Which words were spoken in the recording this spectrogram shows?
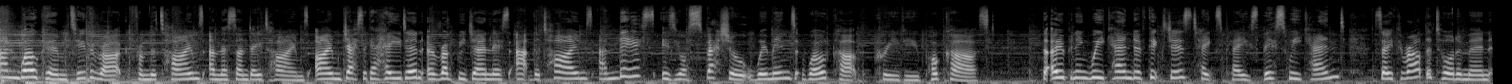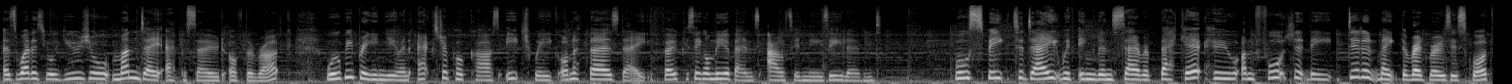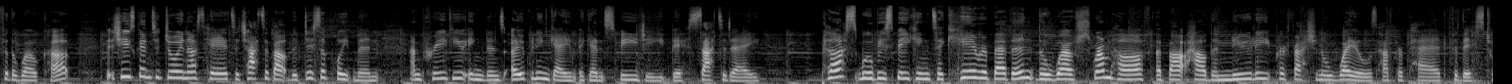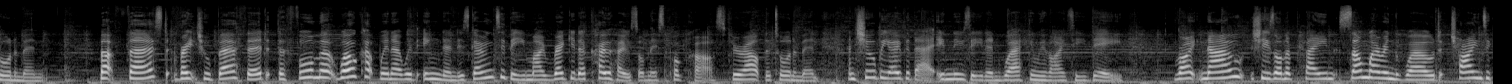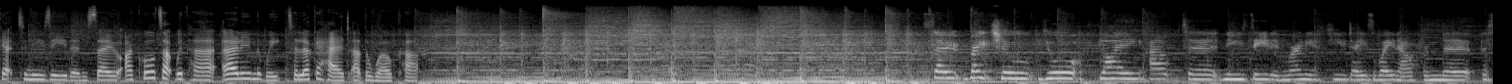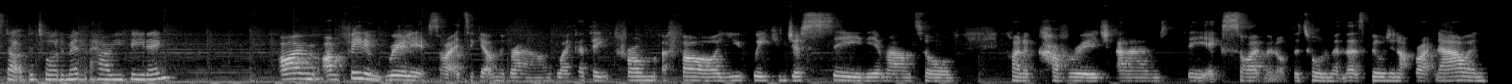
and welcome to The Ruck from The Times and The Sunday Times. I'm Jessica Hayden, a rugby journalist at The Times, and this is your special Women's World Cup preview podcast. The opening weekend of fixtures takes place this weekend, so throughout the tournament, as well as your usual Monday episode of The Ruck, we'll be bringing you an extra podcast each week on a Thursday, focusing on the events out in New Zealand. We'll speak today with England's Sarah Beckett, who unfortunately didn't make the Red Roses squad for the World Cup, but she's going to join us here to chat about the disappointment and preview England's opening game against Fiji this Saturday. Plus, we'll be speaking to Keira Bevan, the Welsh scrum half, about how the newly professional Wales have prepared for this tournament. But first, Rachael Burford, the former World Cup winner with England, is going to be my regular co host on this podcast throughout the tournament, and she'll be over there in New Zealand working with ITV. Right now, she's on a plane somewhere in the world trying to get to New Zealand, so I caught up with her early in the week to look ahead at the World Cup. So, Rachael, you're flying out to New Zealand. We're only a few days away now from the, the start of the tournament. How are you feeling? I'm I'm feeling really excited to get on the ground. Like I think from afar, you we can just see the amount of kind of coverage and the excitement of the tournament that's building up right now. And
